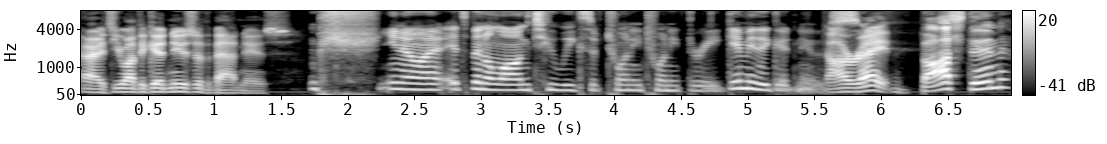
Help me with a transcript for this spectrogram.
All right, do you want the good news or the bad news? You know what? It's been a long two weeks of 2023. Give me the good news. All right, Boston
